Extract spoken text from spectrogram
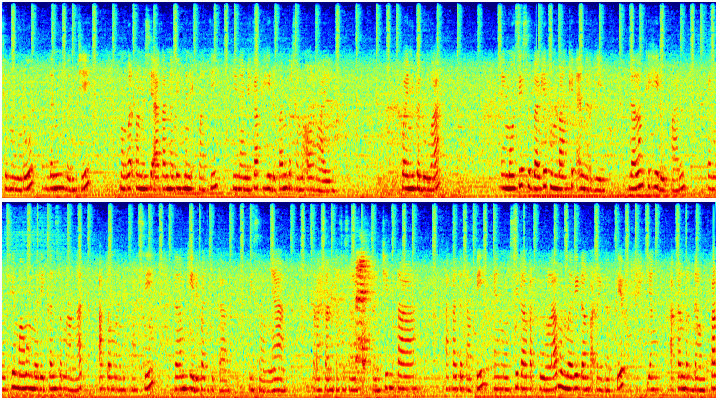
cemburu, dan benci membuat manusia akan lebih menikmati dinamika kehidupan bersama orang lain. Poin kedua, emosi sebagai pembangkit energi. Dalam kehidupan, emosi mau memberikan semangat atau motivasi dalam kehidupan kita. Misalnya, perasaan kasih sayang dan cinta. Akan tetapi, emosi dapat pula memberi dampak negatif yang akan berdampak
